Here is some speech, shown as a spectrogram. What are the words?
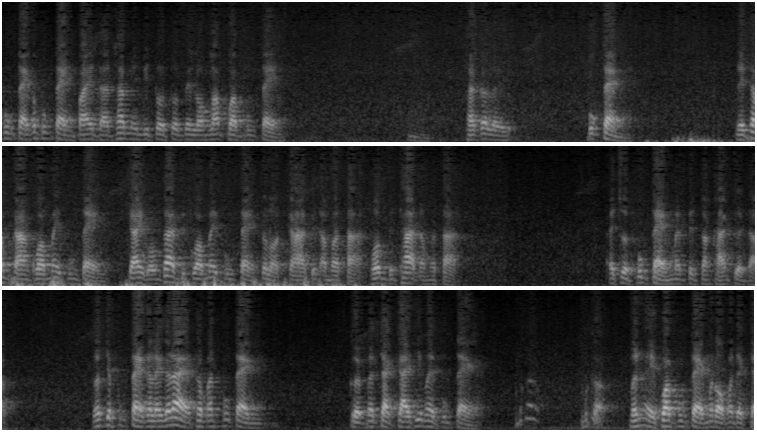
ปรุงแต่งก็ปรุงแต่งไป แต่ถ้านไม่มีตัวตนไปรองรับความปรุงแต่งท่านก็เลยปรุงแต่งในท่ามกลางความไม่ปรุงแต่ง ใจของท่านเป็นความไม่ปรุงแต่งตลอดกาลเป็นอมตะเพราะมันเป็นธาตุอมตะไอ้ส่วนปรุงแต่งมันเป็นสังขารเกิดดับ เราจะปรุงแต่งอะไรก็ได้ ถ้ามันปรุงแต่งเกิดมาจากใจที่ไม่ปรุงแต่งมันก็เหมันไอ้ความปรุงแต่งมันออกมาจากใจ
